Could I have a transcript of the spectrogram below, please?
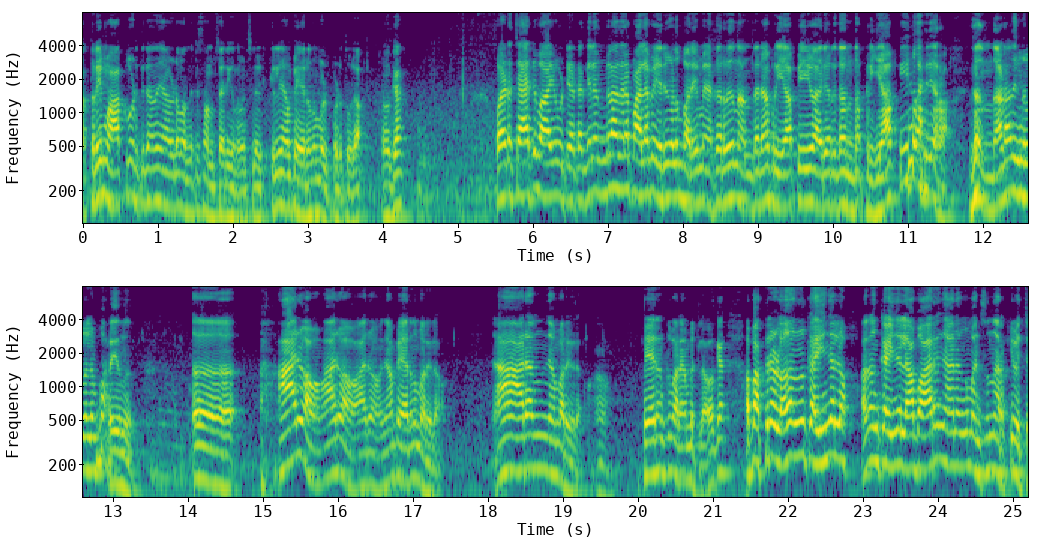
അത്രയും വാക്ക് കൊടുത്തിട്ടാണ് ഞാൻ ഇവിടെ വന്നിട്ട് സംസാരിക്കുന്നത്. മനസ്സിലായി? ഒരിക്കലും ഞാൻ പേരൊന്നും വെളിപ്പെടുത്തൂല. ഓക്കെ പോയിട്ട് ചാറ്റ് വായു കൂട്ടിയാട്ടെ അങ്ങനെ നിങ്ങൾ അങ്ങനെ പല പേരുകളും പറയും. മെഹർ നന്ദന പ്രിയാപ്പി വാര്യർ. ഇതെന്താ? പ്രിയാപ്പി വാര്യറാ? ഇതെന്താടാ നിങ്ങളെല്ലാം പറയുന്നത്? ആരും ആവാം ആരും ആവാം ആരും ആവാം. ഞാൻ പേരൊന്നും പറയില്ല. ആ ആരാന്നും ഞാൻ പറയൂല. ആ പേരെനിക്ക് പറയാൻ പറ്റില്ല. ഓക്കെ? അപ്പൊ അത്രേ ഉള്ളൂ. അതങ്ങ് കഴിഞ്ഞല്ലോ. അതങ്ങ് കഴിഞ്ഞല്ലോ. ആ ഭാരം ഞാൻ അങ്ങ് മനസ്സിൽ ഇറക്കി വെച്ച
